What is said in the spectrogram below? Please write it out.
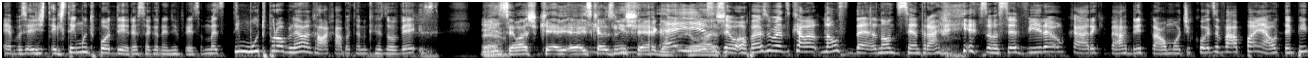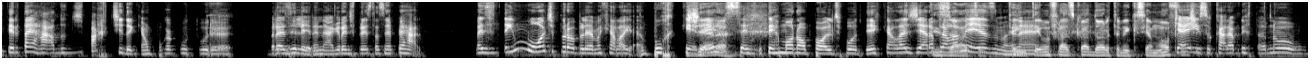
É, você, eles têm muito poder, essa grande empresa, mas tem muito problema que ela acaba tendo que resolver. É. Mas eu acho que é, é isso que eles não enxergam. É isso, assim, a partir do momento que ela não, não descentraliza, você vira o cara que vai arbitrar um monte de coisa e vai apanhar o tempo inteiro. Tá errado de partida, que é um pouco a cultura brasileira, né? A grande empresa tá sempre errada. Mas tem um monte de problema que ela, por querer Gera. ser- ter monopólio de poder, que ela gera pra ela mesma, tem, né? tem uma frase que eu adoro também, que se a maior Que é isso, o cara arbitando o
